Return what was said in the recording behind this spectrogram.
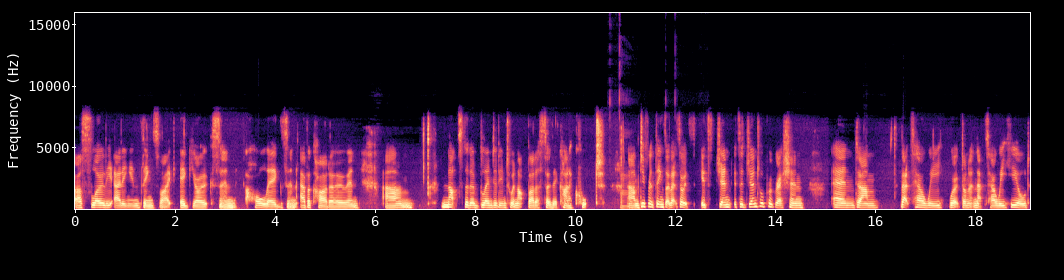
are slowly adding in things like egg yolks and whole eggs and avocado and um, nuts that are blended into a nut butter, so they're kind of cooked. Um, different things like that. So it's it's gen- it's a gentle progression, and um, that's how we worked on it, and that's how we healed.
